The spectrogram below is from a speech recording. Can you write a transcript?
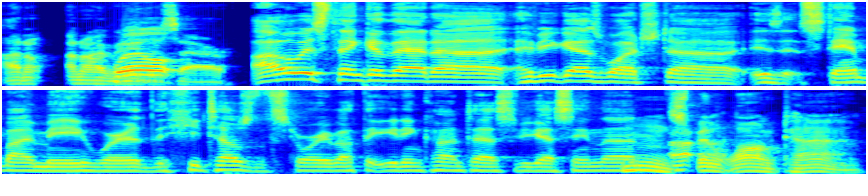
I don't, I don't have Well- any desire. I always think of that. Uh, have you guys watched? Uh, is it Stand by Me, where the, he tells the story about the eating contest? Have you guys seen that? Mm, it's been a long time.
